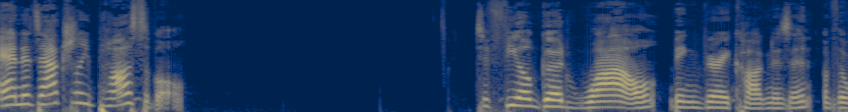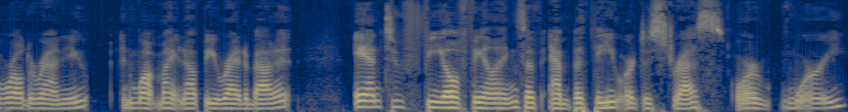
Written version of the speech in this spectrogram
And it's actually possible to feel good while being very cognizant of the world around you and what might not be right about it, and to feel feelings of empathy or distress or worry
